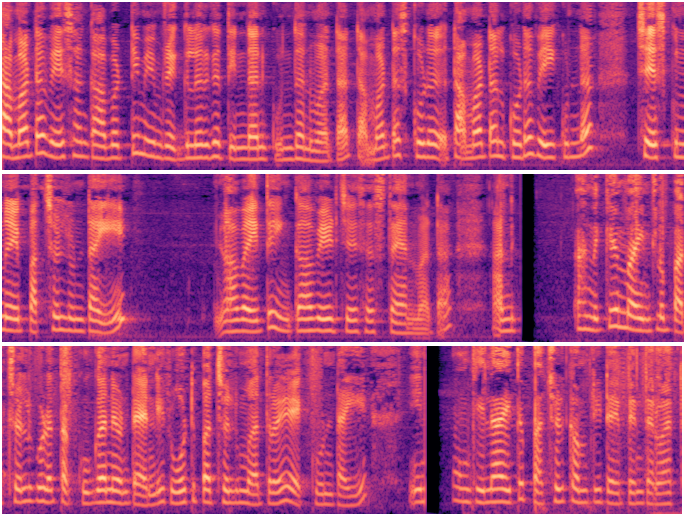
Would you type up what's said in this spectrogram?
టమాటా వేసాం కాబట్టి మేము రెగ్యులర్గా తినడానికి ఉందనమాట టమాటాస్ కూడా టమాటాలు కూడా వేయకుండా చేసుకునే పచ్చళ్ళు ఉంటాయి. అవైతే ఇంకా వేడి చేసేస్తాయి అన్నమాట. అందుకే అందుకే మా ఇంట్లో పచ్చళ్ళు కూడా తక్కువగానే ఉంటాయండి. రోటి పచ్చళ్ళు మాత్రమే ఎక్కువ ఉంటాయి. ఇంక ఇలా అయితే పచ్చడి కంప్లీట్ అయిపోయిన తర్వాత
